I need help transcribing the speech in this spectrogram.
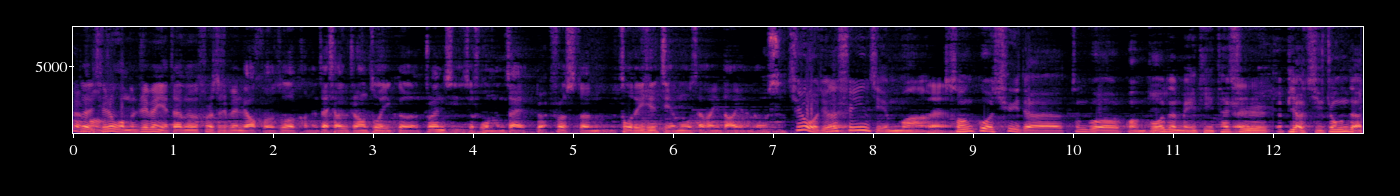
太对，其实我们这边也在跟 First 这边聊合作，可能在小宇宙上做一个专辑，就是我们在 First 做的一些节目，采访一导演的东西。其实我觉得声音节目啊，从过去的通过广播的媒体，它是比较集中的，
